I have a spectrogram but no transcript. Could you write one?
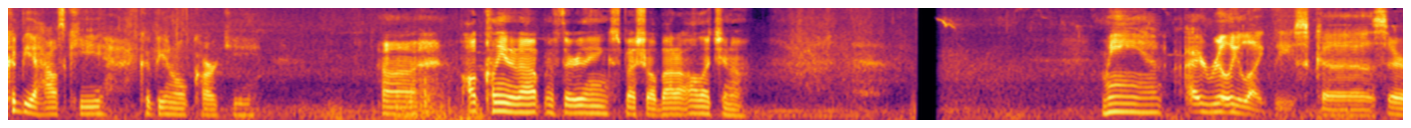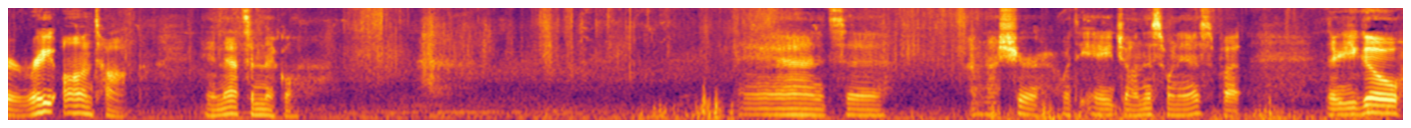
Could be a house key, could be an old car key. Uh, I'll clean it up if there's anything special about it. I'll let you know. Man, I really like these because they're right on top. And that's a nickel. And it's a... I'm not sure what the age on this one is, but there you go.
